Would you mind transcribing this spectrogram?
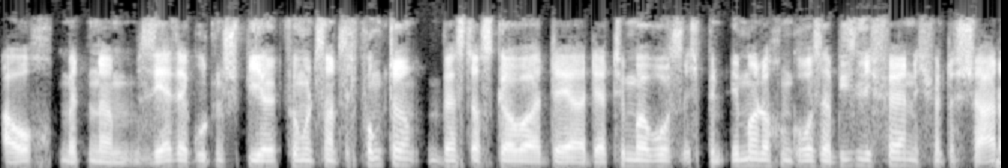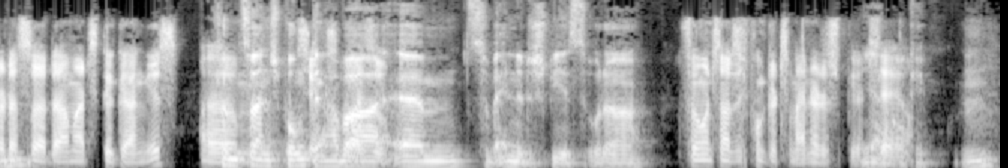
auch mit einem sehr, sehr guten Spiel. 25 Punkte, bester Scorer der, der Timberwolves. Ich bin immer noch ein großer Beasley-Fan. Ich finde es schade, Mhm. dass er damals gegangen ist. Ähm, 25 Punkte, beziehungsweise aber ähm, zum Ende des Spiels, oder? 25 Punkte zum Ende des Spiels, ja, ja. okay. Mhm.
